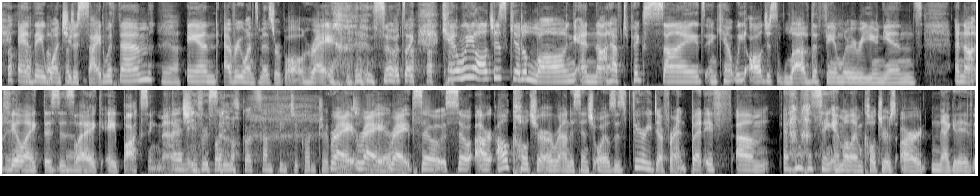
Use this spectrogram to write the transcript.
and they want you to side with them Yeah. and everyone's miserable, right? so it's like, can't we all just get along and not have to pick sides? And can't we all just love the family reunions and not feel like this is like a boxing match? and So- everybody's got something to contribute. Right, right, Yeah. right. So, so our, our culture around essential oils is very different. But if, um, and I'm not saying MLM cultures are negative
